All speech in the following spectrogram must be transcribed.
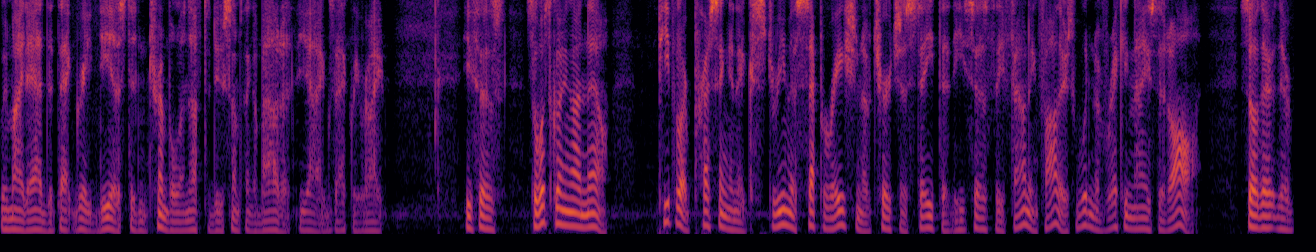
we might add that that great deist didn't tremble enough to do something about it. Yeah, exactly right. He says, So what's going on now? People are pressing an extremist separation of church and state that he says the founding fathers wouldn't have recognized at all. So they're they're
